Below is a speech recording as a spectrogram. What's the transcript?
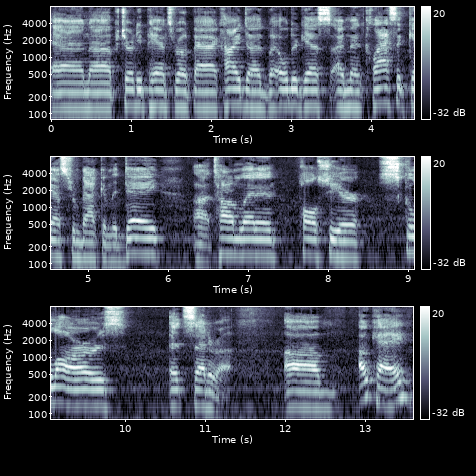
And uh, Paternity Pants wrote back, Hi, Doug. By older guests, I meant classic guests from back in the day uh, Tom Lennon, Paul Scheer, Sklar's, etc. Um, Okay,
